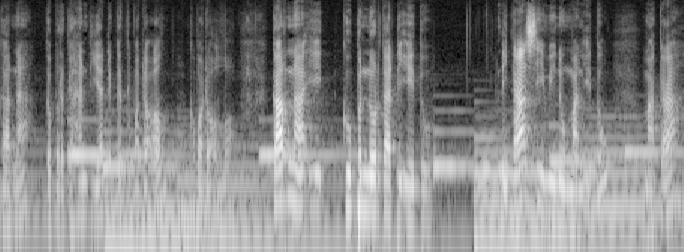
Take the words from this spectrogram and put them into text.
Karena keberkahan dia dekat kepada Allah, kepada Allah. Karena gubernur tadi itu dikasih minuman itu maka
